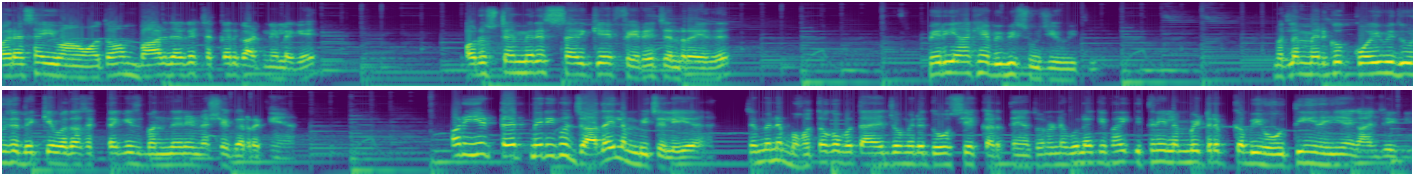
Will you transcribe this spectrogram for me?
और ऐसा ही वहाँ हुआ तो हम बाहर जाके चक्कर काटने लगे। और उस टाइम मेरे सर के फेरे चल रहे थे। मेरी आँखें अभी भी सूजी हुई थी। मतलब मेरे को कोई भी दूर से देख के बता सकता है कि इस बंदे ने नशे कर रखे हैं। और ये ट्रिप मेरी कुछ ज़्यादा ही लंबी चली है। जब मैंने बहुतों को बताया, जो मेरे दोस्त ये करते हैं तो उन्होंने बोला कि भाई, इतनी लंबी ट्रिप कभी होती ही नहीं है गांजे की।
